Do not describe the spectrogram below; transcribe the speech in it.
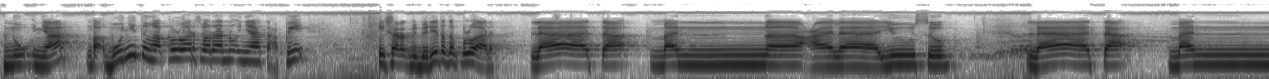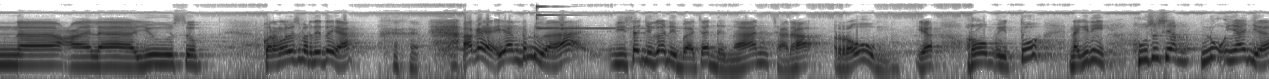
nu-nya nggak bunyi tuh nggak keluar suara nu-nya, tapi isyarat bibirnya tetap keluar. La ta'manna ala Yusuf. La ta'manna ala Yusuf. Kurang lebih seperti itu ya. Oke, yang kedua bisa juga dibaca dengan cara rom ya. Rom itu nah gini, khusus yang nu-nya aja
